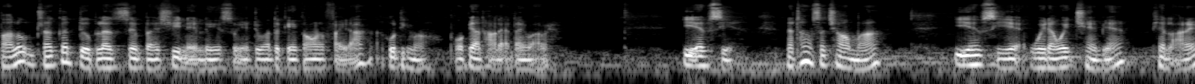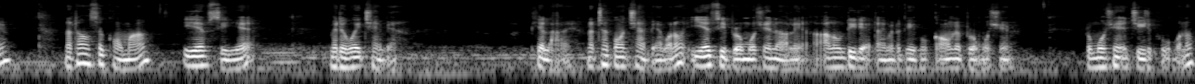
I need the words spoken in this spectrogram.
ဘာလို့ Dragon Duplex ပဲရှိနေလေဆိုရင်သူကတကယ်ကောင်းတဲ့ fighter အခုဒီမှာပေါ်ပြထားတဲ့အတိုင်းပါပဲ EFC 2016မှာ EFC ရဲ့ Welterweight Champion ဖြစ်လာတယ်2019မှာ EFC ရဲ့ Middleweight Champion ဖြစ်လာတယ်နှစ်ထပ်ကွန် Champion ပေါ့နော် EFC promotion ကလည်းအားလုံးသိတဲ့အတိုင်းပဲတကယ်ကိုကောင်းတဲ့ promotion promotion အကြီးတစ်ခုပေါ့နော်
